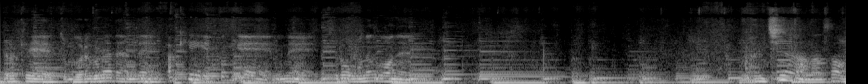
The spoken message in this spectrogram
그렇게 좀 노력을 해야 되는데 딱히 예쁜 게 눈에 들어오는 거는 많지는 않아서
